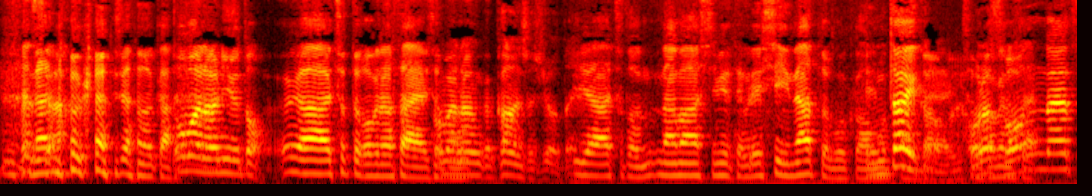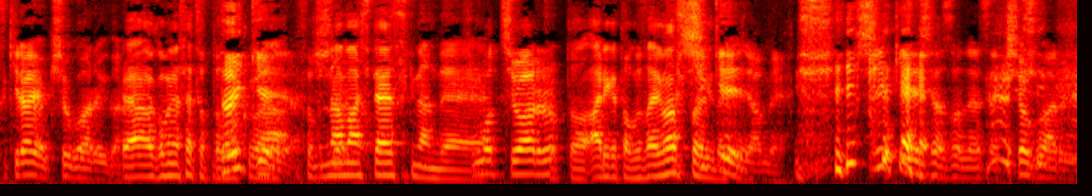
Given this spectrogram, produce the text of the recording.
何の感謝なのか。お前何言うといやーちょっとごめんなさい。お前なんか感謝しようといやーちょっと生足見て嬉しいなと僕は思変ったんで。態かお前。俺はそんなやつ嫌いよ、気色悪いかいら。やーごめんなさい、ちょっと僕大嫌いやは、生足大好きなんで。気持ち悪いちょっとありがとうございますという死刑じゃめえ。死刑じゃん、そんなやつは気色悪いの。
